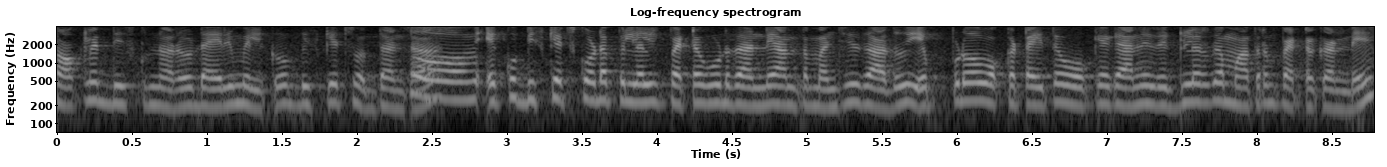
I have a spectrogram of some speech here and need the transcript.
చాక్లెట్ తీసుకున్నారు. డైరీ మిల్క్ బిస్కెట్స్ వద్దంట. సో ఎక్కువ బిస్కెట్స్ కూడా పిల్లలకి పెట్టకూడదండి. అంత మంచిది కాదు. ఎప్పుడో ఒక్కటైతే ఓకే కానీ రెగ్యులర్గా మాత్రం పెట్టకండి.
